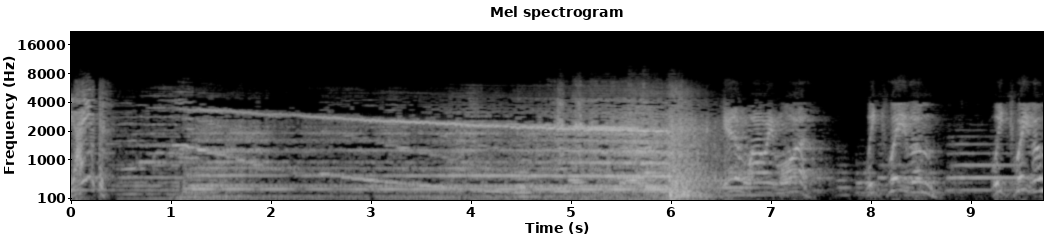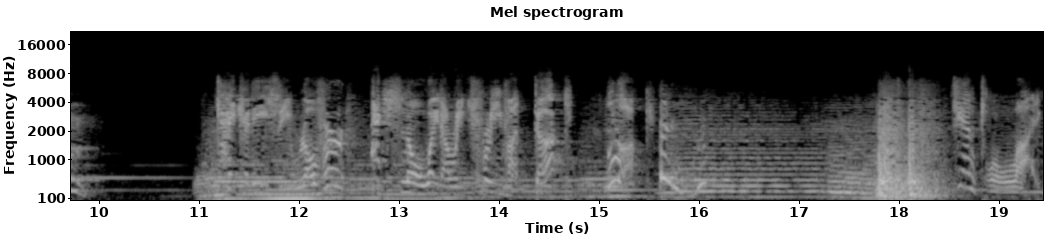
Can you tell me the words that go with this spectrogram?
yipe! Get him, Wowie Moore. We tweave him. We tweave him. Take it easy, Rover. That's no way to retrieve a duck. Look. Gentle like.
